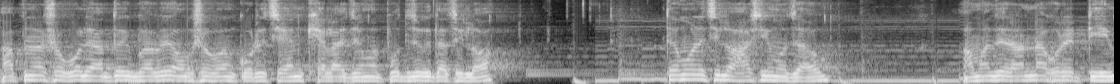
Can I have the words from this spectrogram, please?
আপনারা সকলে আন্তরিকভাবে অংশগ্রহণ করেছেন, খেলায় যেমন প্রতিযোগিতা ছিল, তেমনই ছিল হাসি মজাও। আমাদের রান্নাঘরের টিম,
